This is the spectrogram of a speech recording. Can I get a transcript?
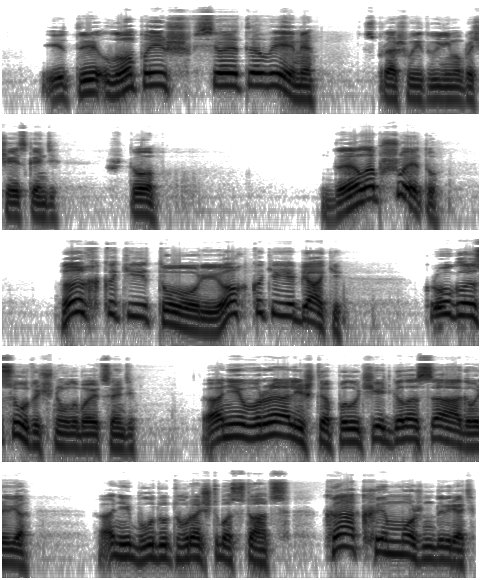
— И ты лопаешь все это время? — спрашивает Уильям, обращаясь к Энди. — Что? — Да лапшу эту. Ах, какие тори, ах, какие бяки! Круглосуточно улыбается Энди. Они врали, что получить голоса, говорю я. Они будут врать, чтобы остаться. Как им можно доверять?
